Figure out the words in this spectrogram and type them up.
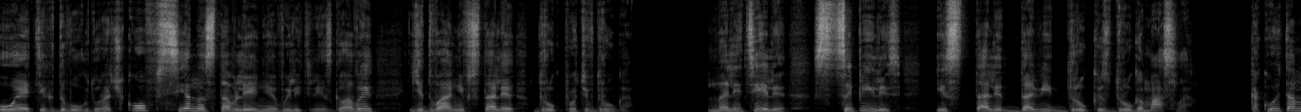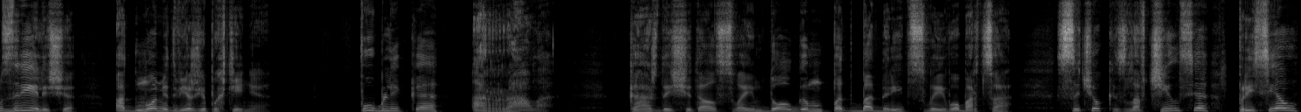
у этих двух дурачков все наставления вылетели из головы, едва они встали друг против друга. Налетели, сцепились и стали давить друг из друга масло. Какое там зрелище! Одно медвежье пыхтение. Публика орала. Каждый считал своим долгом подбодрить своего борца. Сычок изловчился, присел,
